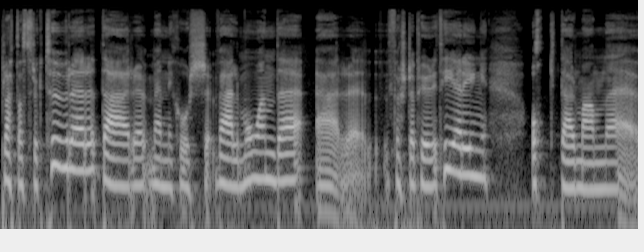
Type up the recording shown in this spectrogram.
platta strukturer där människors välmående är eh, första prioritering och där man eh,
